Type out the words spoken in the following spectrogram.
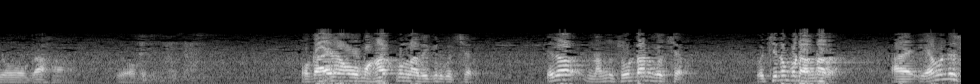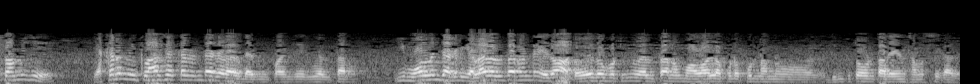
యోగ యోగం. ఒక ఆయన ఓ మహాత్ములు నా దగ్గరికి వచ్చారు. ఏదో నన్ను చూడడానికి వచ్చారు. వచ్చినప్పుడు అన్నారు ఏమండి స్వామీజీ ఎక్కడ మీ క్లాస్ ఎక్కడంటే అక్కడ డైమండ్ పాయింట్ దగ్గరికి వెళ్తాను. ఈ మూల నుంచి అక్కడికి ఎలా వెళ్తానంటే ఏదో అటో ఏదో పట్టుకుని వెళ్తాను. మా వాళ్ళు అప్పుడప్పుడు నన్ను దింపుతూ ఉంటారు ఏం సమస్య కాదు.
